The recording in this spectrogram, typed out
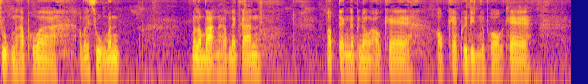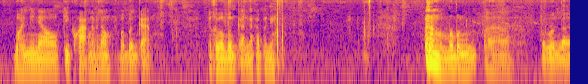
สูงนะครับ เพราะว่าเอาไว้สูงมันมันลำบากนะครับในการปรับแต่งนะพี่น้องเอาแค่เอาแค่พื้นดินก็พอแค่บ่ให้มีแนวกีดขวางนะพี่น้องมาเบิ่งกัน เดี๋ยวค่อยมาเบิ่งกันนะครับวันนี้มาเบิ่งเอ่อมาเบิ่งเอ่อ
